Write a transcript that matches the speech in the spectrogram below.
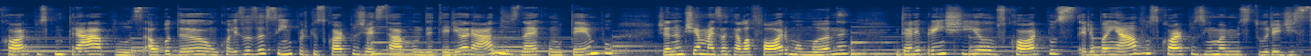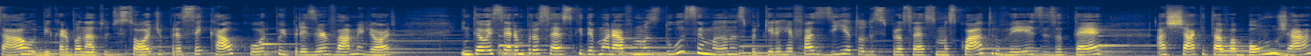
Corpos com trapos, algodão, coisas assim, porque os corpos já estavam deteriorados, né, com o tempo, já não tinha mais aquela forma humana. Então ele preenchia os corpos, ele banhava os corpos em uma mistura de sal e bicarbonato de sódio para secar o corpo e preservar melhor. Então esse era um processo que demorava umas duas semanas, porque ele refazia todo esse processo umas quatro vezes até achar que estava bom já.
